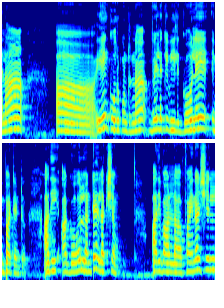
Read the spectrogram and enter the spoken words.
ఎలా ఏం కోరుకుంటున్నా వీళ్ళకి వీళ్ళ గోలే ఇంపార్టెంట్ అది ఆ గోల్ అంటే లక్ష్యం. అది వాళ్ళ ఫైనాన్షియల్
